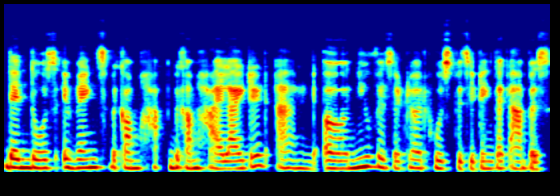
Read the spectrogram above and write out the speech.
then those events become become highlighted and a new visitor who's visiting the campus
